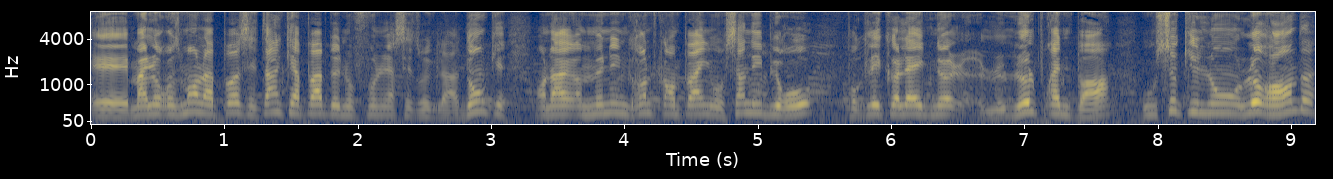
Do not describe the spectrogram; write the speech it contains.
Et malheureusement, la Poste est incapable de nous fournir ces trucs-là. Donc, on a mené une grande campagne au sein des bureaux pour que les collègues ne, le- ne le prennent pas, ou ceux qui l'ont le rendent.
